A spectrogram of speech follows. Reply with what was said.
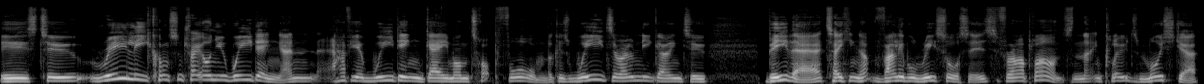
is to really concentrate on your weeding and have your weeding game on top form because weeds are only going to be there taking up valuable resources for our plants, and that includes moisture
